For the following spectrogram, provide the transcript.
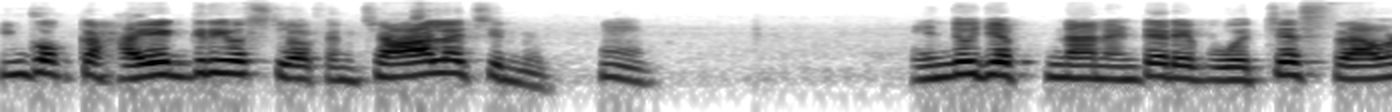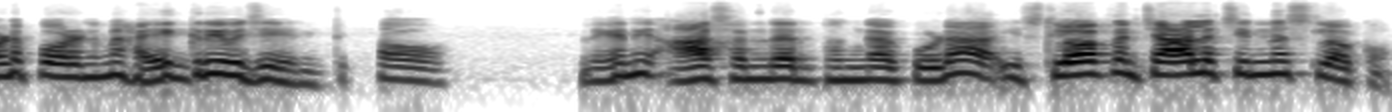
ఇంకొక హయగ్రీవ శ్లోకం చాలా చిన్నది. ఎందుకు చెప్తున్నానంటే రేపు వచ్చే శ్రావణ పౌర్ణమి హయగ్రీవ జయంతి. అందుకని ఆ సందర్భంగా కూడా ఈ శ్లోకం చాలా చిన్న శ్లోకం.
